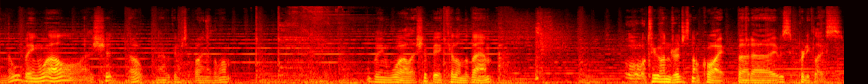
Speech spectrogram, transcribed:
And all being well, I should... Oh, now we're going to have to buy another one. All being well, it should be a kill on the vamp. Oh, 200, it's not quite, but uh, it was pretty close.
